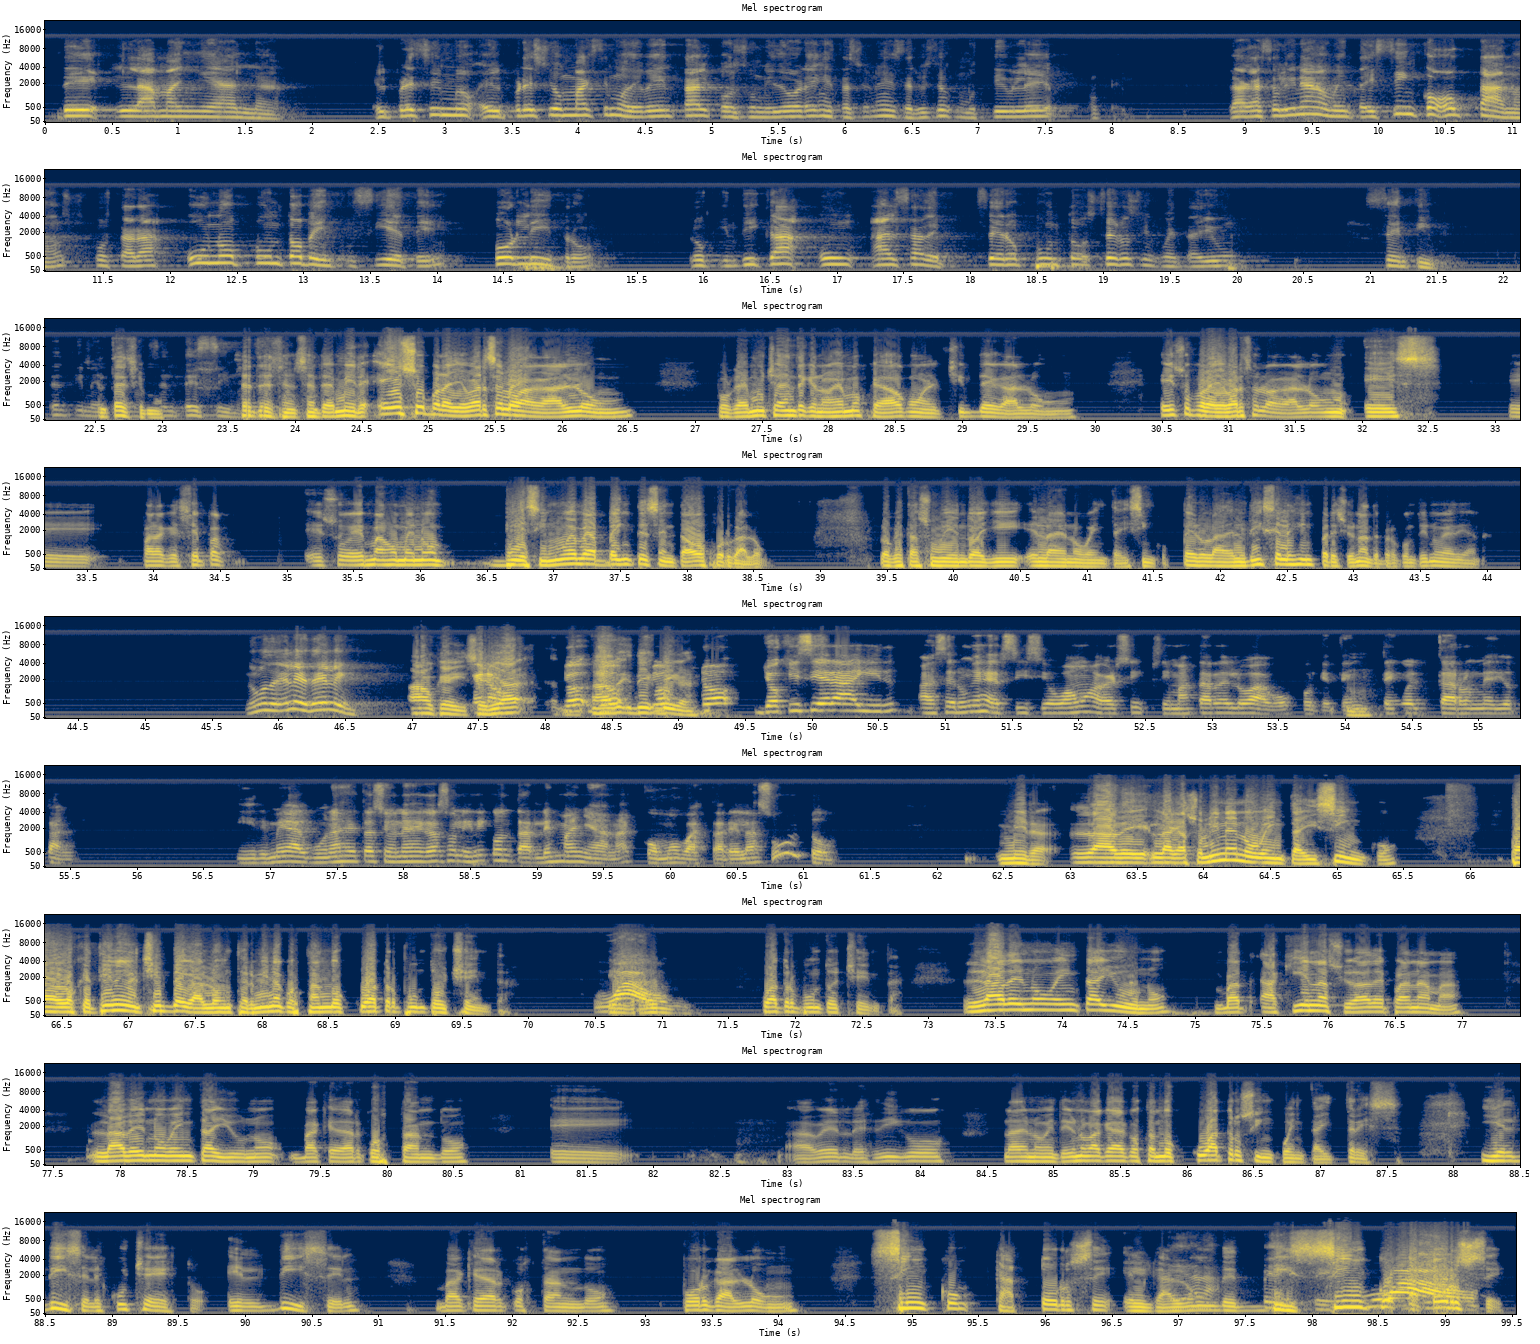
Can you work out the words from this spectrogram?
de la mañana. El precio, el precio máximo de venta al consumidor en estaciones de servicio de combustible. La gasolina de 95 octanos costará 1.27 por litro, lo que indica un alza de 0.051 centímetros. Centésimo. Centésimo. Mire, eso para llevárselo a galón, porque hay mucha gente que nos hemos quedado con el chip de galón eso para llevárselo a galón es, eh, para que sepa, eso es más o menos 19 a 20 centavos por galón, lo que está subiendo allí en la de 95. Pero la del diésel es impresionante, pero continúe, Diana. No, dele, dele. Ah, ok, sería... Ah, yo, quisiera ir a hacer un ejercicio, vamos a ver si, si más tarde lo hago, porque tengo el carro en medio tanque irme a algunas estaciones de gasolina y contarles mañana cómo va a estar el asunto. Mira, la de la gasolina de 95, para los que tienen el chip de galón, termina costando 4.80. Wow. 4.80. La de 91, va, aquí en la ciudad de Panamá, la de 91 va a quedar costando, eh, a ver, les digo, la de 91 va a quedar costando 4.53. Y el diésel, escuche esto, el diésel va a quedar costando por galón 5.14 el galón de diésel. 5.14.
